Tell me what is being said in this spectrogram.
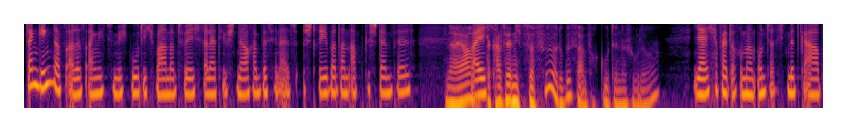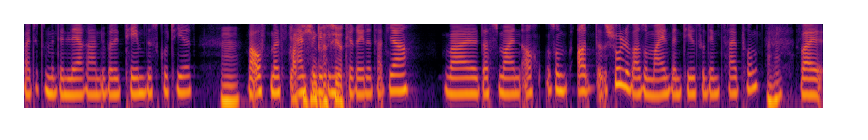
dann ging das alles eigentlich ziemlich gut. Ich war natürlich relativ schnell auch ein bisschen als Streber dann abgestempelt. Naja, ich, da kannst du ja nichts dafür. Du bist einfach gut in der Schule, oder? Ja, ich habe halt auch immer im Unterricht mitgearbeitet und mit den Lehrern über die Themen diskutiert. Mhm. War oftmals die hat Einzige, die mitgeredet hat. Ja, weil das mein auch so Schule war so mein Ventil zu dem Zeitpunkt, mhm. weil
